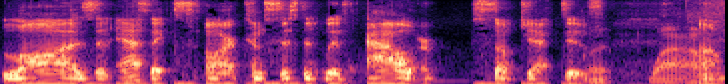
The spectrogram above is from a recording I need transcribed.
laws and ethics are consistent with our subjective. Right. Wow. Um,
